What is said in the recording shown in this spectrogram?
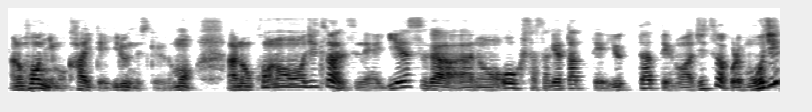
あの、本にも書いているんですけれども、あの、この、実はですね、イエスが、あの、多く捧げたって言ったっていうのは、実はこれ文字通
